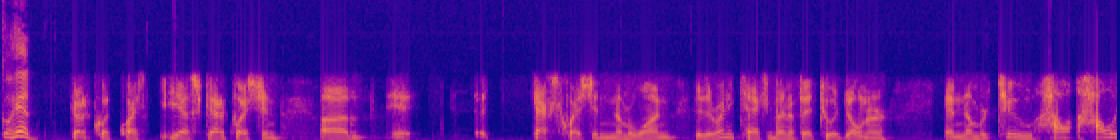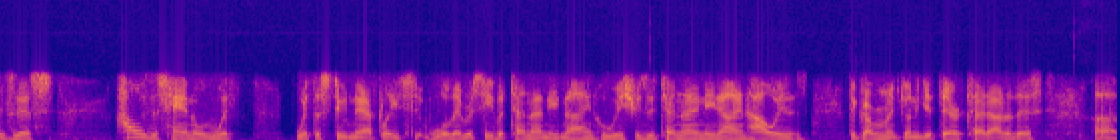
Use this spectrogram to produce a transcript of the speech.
Go ahead. Got a quick question. Yes, got a question. Um, eh, tax question. Number one, is there any tax benefit to a donor? And number two, how how is this how is this handled with with the student athletes? Will they receive a 1099? Who issues a 1099? How is the government going to get their cut out of this? Uh,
